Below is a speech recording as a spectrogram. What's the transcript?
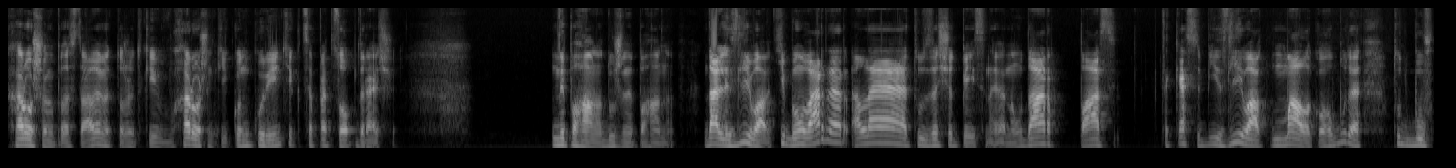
Хорошими плейстайлами, теж такий хорошенький конкурентик, це Пецоп, до речі. Непогано, дуже непогано. Далі зліва Тімо Вернер, але тут за счет пейса, напевно. Удар, пас. Таке собі. Зліва мало кого буде. Тут був,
